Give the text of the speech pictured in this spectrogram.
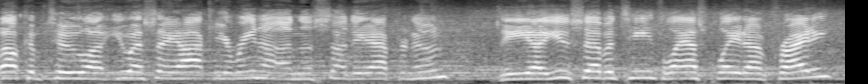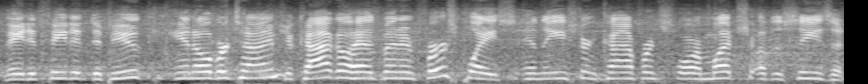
Welcome to uh, USA Hockey Arena on this Sunday afternoon. The uh, U17s last played on Friday. They defeated Dubuque in overtime. Chicago has been in first place in the Eastern Conference for much of the season.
